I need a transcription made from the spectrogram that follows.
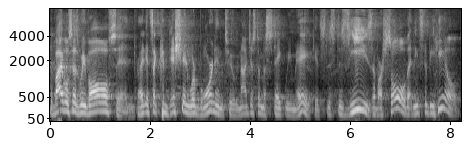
The Bible says we've all sinned, right? It's a condition we're born into, not just a mistake we make. It's this disease of our soul that needs to be healed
